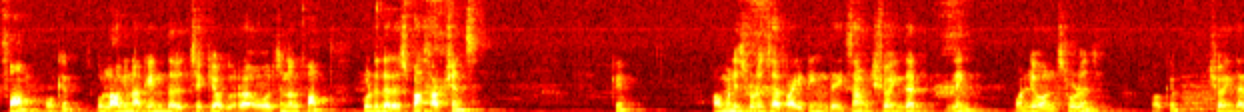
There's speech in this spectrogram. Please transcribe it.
form. Okay. You log in again the check your original form. Go to the response options. Okay. How many students are writing the exam? Showing that link. Only one student okay showing the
